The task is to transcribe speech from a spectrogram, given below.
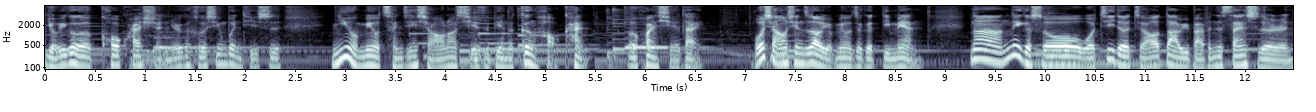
有一个 core question，有一个核心问题是：你有没有曾经想要让鞋子变得更好看而换鞋带？我想要先知道有没有这个 demand。那那个时候我记得只要大于百分之三十的人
